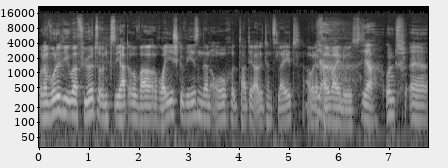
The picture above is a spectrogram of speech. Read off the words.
Und dann wurde die überführt und sie hat auch, war reuig gewesen, dann auch, tat ihr alle ganz leid, aber der ja. Fall war gelöst. Ja, und. Äh,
